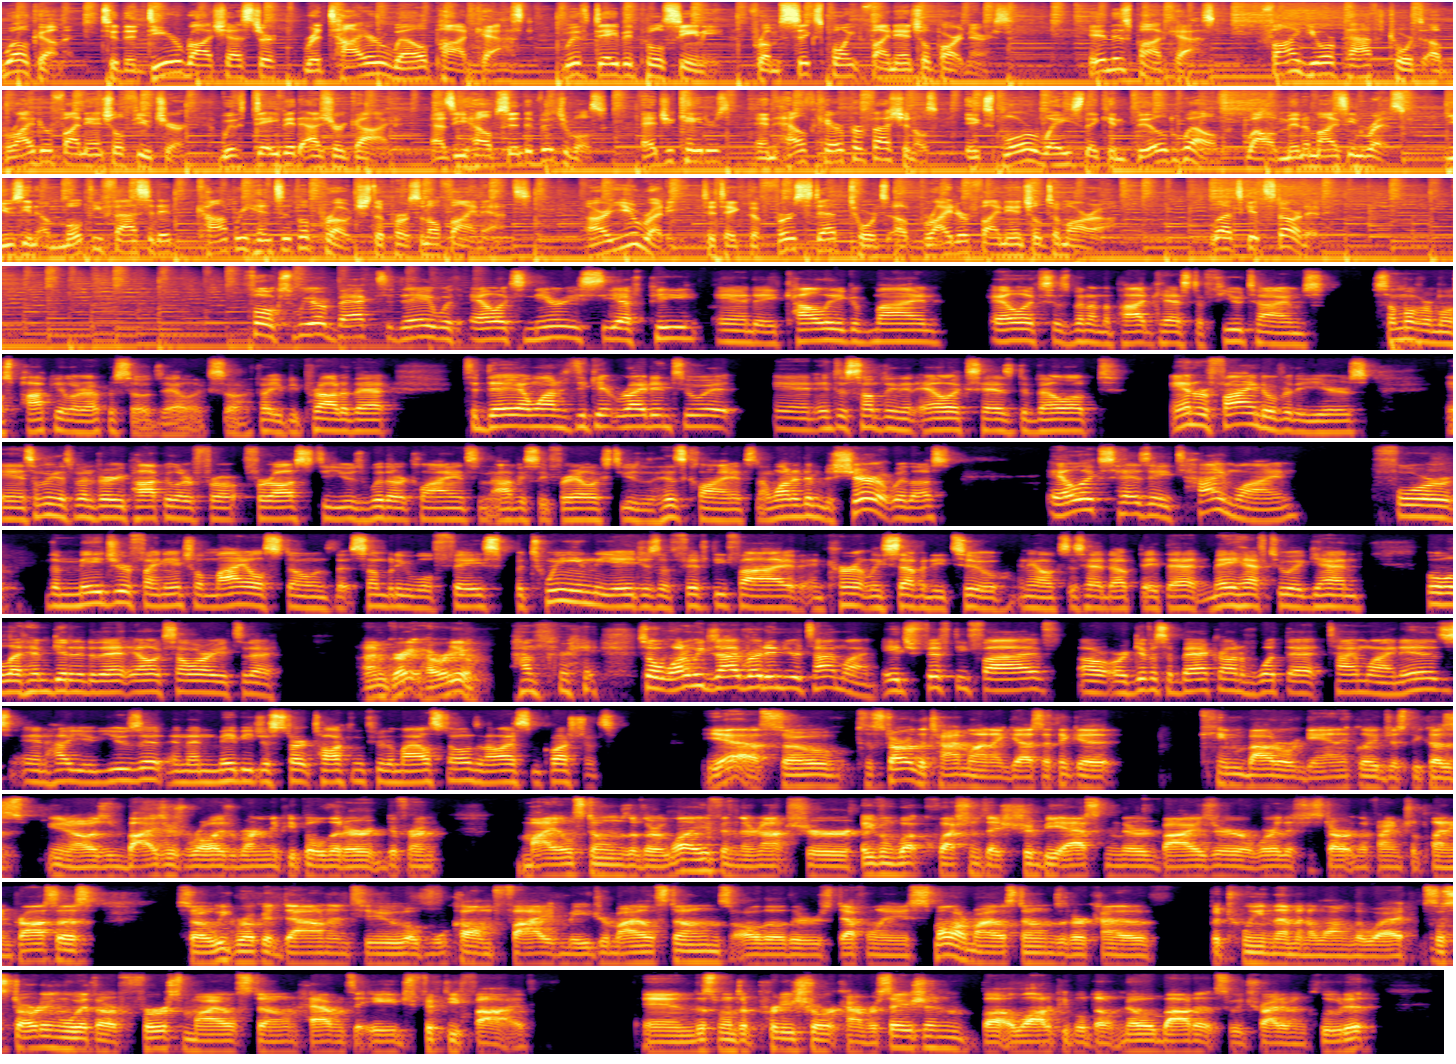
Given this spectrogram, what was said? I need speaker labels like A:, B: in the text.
A: Welcome to the Dear Rochester Retire Well podcast with David Pulsini from Six Point Financial Partners. In this podcast, find your path towards a brighter financial future with David as your guide as he helps individuals, educators, and healthcare professionals explore ways they can build wealth while minimizing risk using a multifaceted, comprehensive approach to personal finance. Are you ready to take the first step towards a brighter financial tomorrow? Let's get started.
B: Folks, we are back today with Alex Neary, CFP, and a colleague of mine. Alex has been on the podcast a few times, some of our most popular episodes, Alex. So I thought you'd be proud of that. Today, I wanted to get right into it and into something that Alex has developed and refined over the years, and something that's been very popular for, for us to use with our clients, and obviously for Alex to use with his clients. And I wanted him to share it with us. Alex has a timeline for the major financial milestones that somebody will face between the ages of 55 and currently 72. And Alex has had to update that, may have to again, but we'll let him get into that. Alex, how are you today?
C: I'm great. How are you?
B: I'm great. So, why don't we dive right into your timeline? Age 55, or, or give us a background of what that timeline is and how you use it, and then maybe just start talking through the milestones, and I'll ask some questions.
C: Yeah. So, to start with the timeline, I guess I think it came about organically just because, you know, as advisors, we're always running to people that are different milestones of their life and they're not sure even what questions they should be asking their advisor or where they should start in the financial planning process. So we broke it down into we'll call them five major milestones, although there's definitely smaller milestones that are kind of between them and along the way. So starting with our first milestone having to age 55. And this one's a pretty short conversation, but a lot of people don't know about it. So we try to include it.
